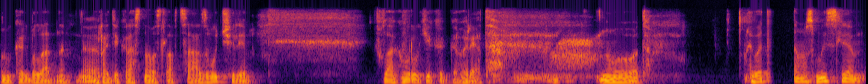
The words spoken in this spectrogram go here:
Ну, как бы ладно, ради красного словца озвучили. Флаг в руки, как говорят. Вот. В этом этом смысле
